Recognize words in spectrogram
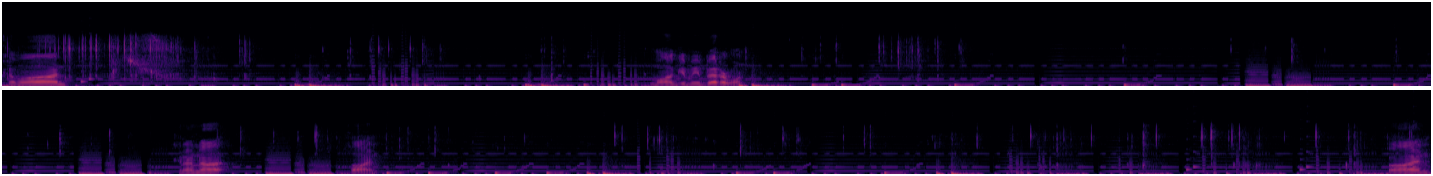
Come on. Come on, give me a better one. Can I not? Fine. Fine.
